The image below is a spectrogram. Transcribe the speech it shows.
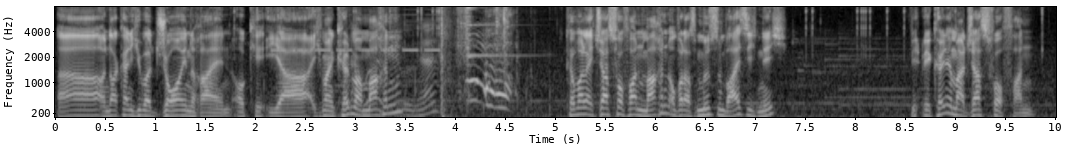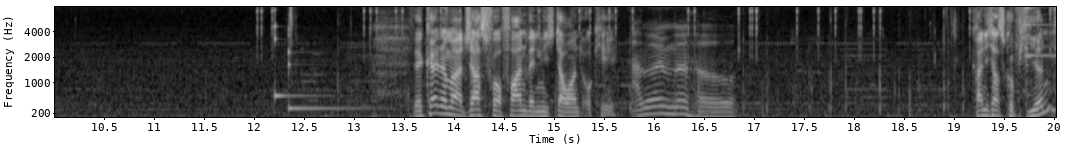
Ah, und da kann ich über Join rein. Okay, ja, ich meine, können wir machen. Können wir gleich Just for Fun machen? Ob wir das müssen, weiß ich nicht. Wir, wir können ja mal Just for Fun. Wir können mal Just for Fun, wenn nicht dauernd... Okay. Kann ich das kopieren?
